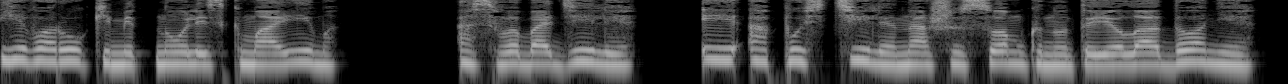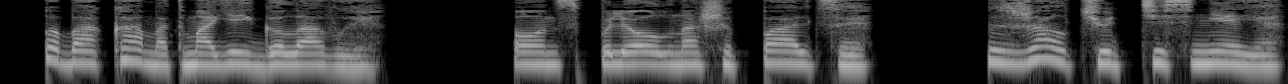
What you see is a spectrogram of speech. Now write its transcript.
Его руки метнулись к моим, освободили и опустили наши сомкнутые ладони по бокам от моей головы. Он сплел наши пальцы, сжал чуть теснее,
